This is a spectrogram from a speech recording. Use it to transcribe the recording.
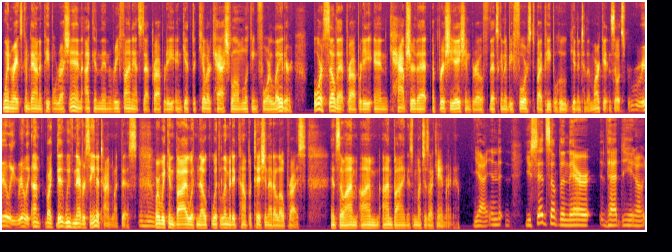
when rates come down and people rush in, I can then refinance that property and get the killer cash flow I'm looking for later. Or sell that property and capture that appreciation growth that's going to be forced by people who get into the market. And so it's really, really un- like we've never seen a time like this mm-hmm. where we can buy with no with limited competition at a low price. and so I'm I'm I'm buying as much as I can right now. Yeah, and th- you said something there that you know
